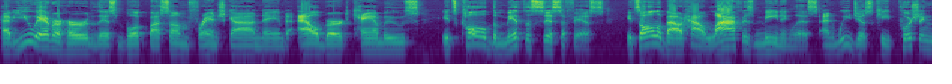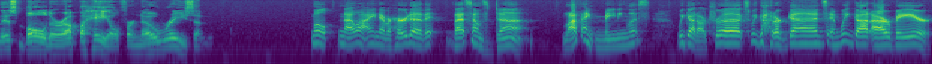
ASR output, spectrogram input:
have you ever heard this book by some French guy named Albert Camus? It's called The Myth of Sisyphus, it's all about how life is meaningless and we just keep pushing this boulder up a hill for no reason. Well, no, I ain't never heard of it. That sounds dumb. Life ain't meaningless. We got our trucks, we got our guns, and we got our beer.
